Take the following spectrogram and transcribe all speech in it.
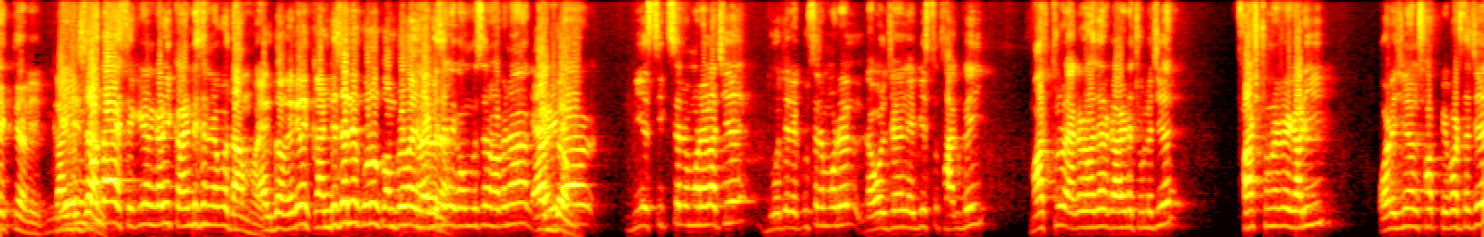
দেখতে হবে। Condition। সেকেন্ড গাড়ি কন্ডিশনের উপর দাম হয়। একদম এখানে কন্ডিশনে কোনো কম্প্রোমাইজ হবে না। কন্ডিশনে কম্পিটিশন হবে না। গাড়িটার বিএস সিক্স এর মডেল আছে। দু হাজার একুশের মডেল ডাবল চ্যানেল এবিএস তো থাকবেই। মাত্র এগারো হাজার গাড়িটা চলেছে। ফার্স্ট ওনারের গাড়ি অরিজিনাল সব পেপারস আছে।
